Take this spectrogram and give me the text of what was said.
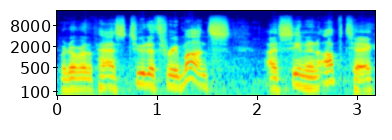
but over the past two to three months, I've seen an uptick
